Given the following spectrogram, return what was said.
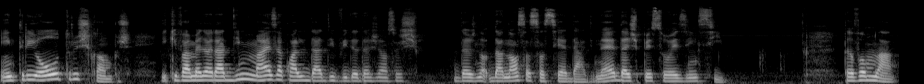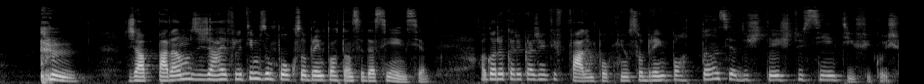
entre outros campos, e que vai melhorar demais a qualidade de vida das nossas, das, da nossa sociedade, né? Das pessoas em si. Então vamos lá. Já paramos e já refletimos um pouco sobre a importância da ciência. Agora eu quero que a gente fale um pouquinho sobre a importância dos textos científicos.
